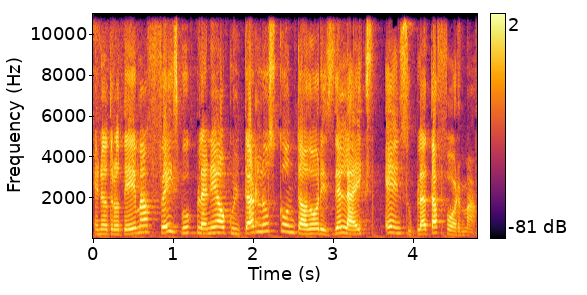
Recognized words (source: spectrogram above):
En otro tema, Facebook planea ocultar los contadores de likes en su plataforma.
